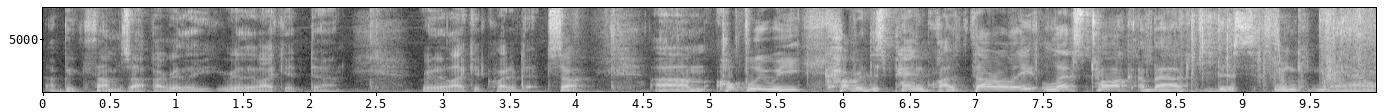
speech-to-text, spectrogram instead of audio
a big thumbs up. I really really like it. Uh, really like it quite a bit. So um, hopefully we covered this pen quite thoroughly. Let's talk about this ink now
